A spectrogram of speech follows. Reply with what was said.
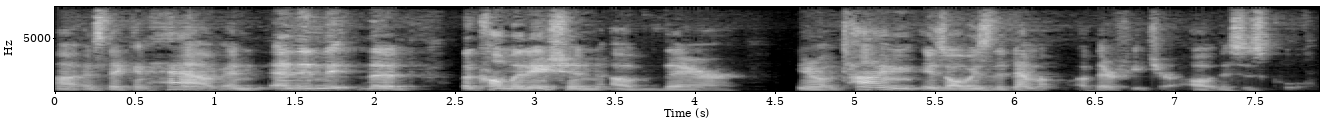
uh, as they can have. And, and then the, the, the culmination of their, you know, time is always the demo of their feature. Oh, this is cool.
